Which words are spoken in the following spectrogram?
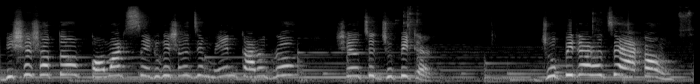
বিশেষত কমার্স এডুকেশনের যে মেন কারগ্রহ, সে হচ্ছে জুপিটার জুপিটার হচ্ছে অ্যাকাউন্টস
